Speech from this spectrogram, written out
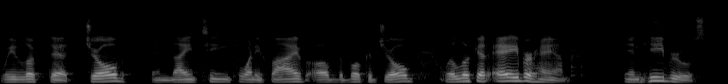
We looked at Job in 1925 of the book of Job. We'll look at Abraham in Hebrews.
